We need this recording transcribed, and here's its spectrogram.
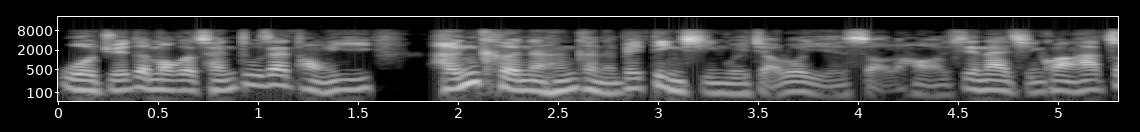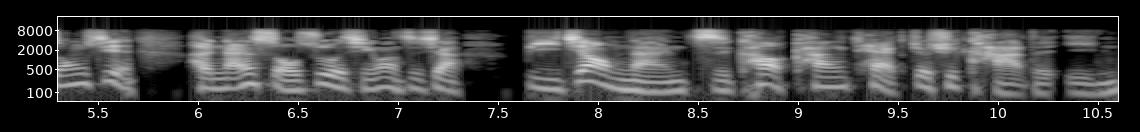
我觉得某个程度在统一很可能很可能被定型为角落野手了哈。现在情况，他中线很难守住的情况之下。比较难，只靠 contact 就去卡的赢。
